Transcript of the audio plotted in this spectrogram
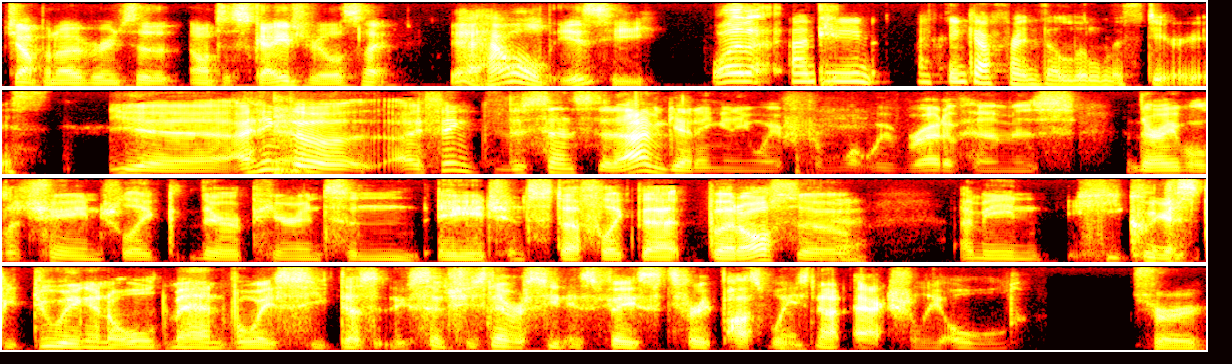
jumping over into the, onto Scageville, it's like, yeah, how old is he? Well, I- I mean, I think our friend's a little mysterious. Yeah, I think Yeah. the I think the sense that I'm getting anyway from what we've read of him is they're able to change like their appearance and age and stuff like that. But also, Yeah. I mean, he could guess- just be doing an old man voice. He doesn't since she's never seen his face. It's very possible he's not actually old. True.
